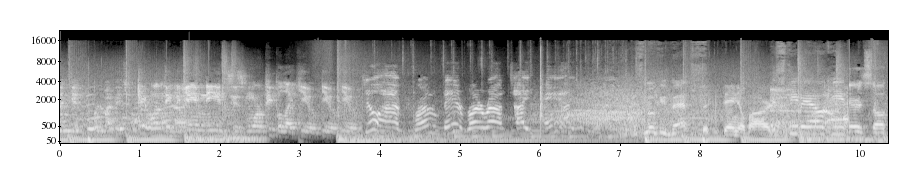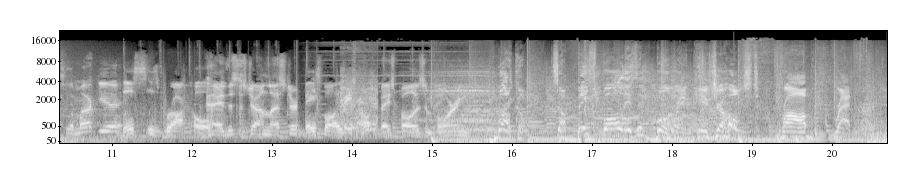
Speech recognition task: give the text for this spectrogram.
Hey, one thing the game needs is more people like you, you, you. Still have grown men run around tight pants. It's Mookie Betts. This is Daniel Bard. Steve Aoki. Here's Saltalamacchia. This is Brock Holt. Hey, this is Jon Lester. Baseball is baseball. Baseball isn't boring. Welcome to Baseball Isn't Boring. Here's your host, Rob Bradford.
